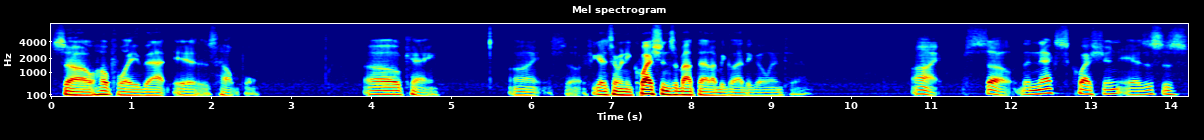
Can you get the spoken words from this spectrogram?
So hopefully that is helpful. Okay. All right. So if you guys have any questions about that, I'd be glad to go into that. All right. So the next question is this is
